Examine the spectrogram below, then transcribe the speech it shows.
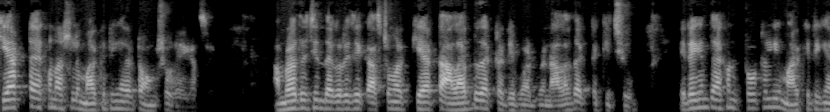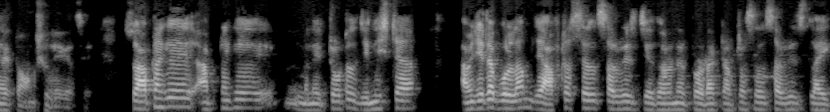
কেয়ারটা এখন আসলে মার্কেটিং এর একটা অংশ হয়ে গেছে। আমরা হয়তো চিন্তা করি যে কাস্টমার কেয়ারটা আলাদা একটা ডিপার্টমেন্ট আলাদা একটা কিছু, এটা কিন্তু এখন টোটালি মার্কেটিং এর একটা অংশ হয়ে গেছে। সো আপনাকে আপনাকে মানে টোটাল জিনিসটা আমি যেটা বললাম যে আফটার সেল সার্ভিস যে ধরনের product after sale service like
